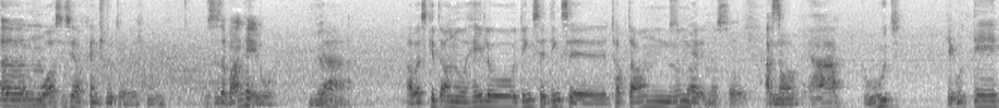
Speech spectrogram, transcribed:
Ähm, Wars ist ja auch kein Shooter, ich meine. es ist aber ein Halo. Ja. Ja. Aber es gibt auch noch Halo Dingse Dingse Top-Down Spartan Rumgerennen. Assault. Ach so, Genau. ja, gut. Ja, gut, die.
